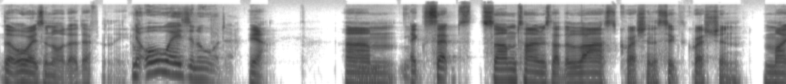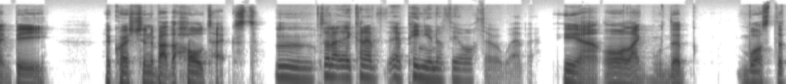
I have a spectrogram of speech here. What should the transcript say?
they're always in order, definitely. They're always in order. Yeah. Um, Mm, yeah. except sometimes that the last question, the sixth question, might be a question about the whole text. Mm. So, like, the kind of opinion of the author or whatever. Yeah, or like the what's the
